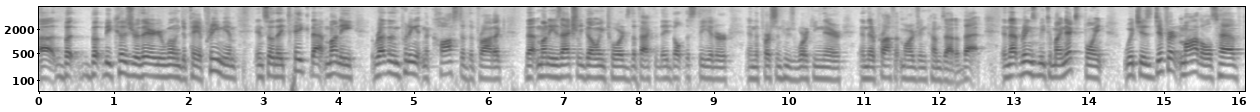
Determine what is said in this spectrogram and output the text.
uh, but, but because you're there, you're willing to pay a premium. And so they take that money, rather than putting it in the cost of the product, that money is actually going towards the fact that they built this theater and the person who's working there, and their profit margin comes out of that. And that brings me to my next point, which is different models have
